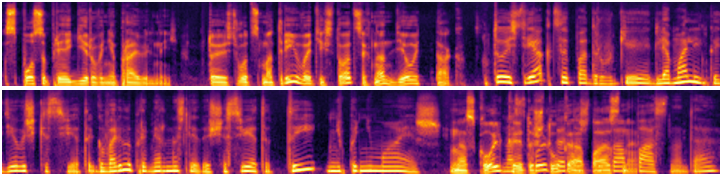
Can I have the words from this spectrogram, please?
способ реагирования правильный. То есть вот смотри, в этих ситуациях надо делать так. То есть реакция подруги для маленькой девочки Светы говорила примерно следующее. Света, ты не понимаешь, Насколько, эта насколько штука эта штука опасна. опасна, да?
